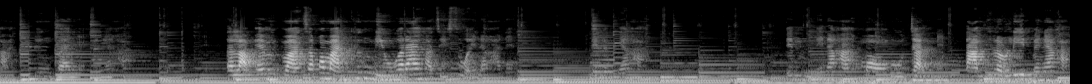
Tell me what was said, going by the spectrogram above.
ค่ะ ดึงไป ตลับให้มันประมาณสักประมาณครึ่งนิ้วก็ได้ค่ะสวยๆนะคะเนี่ยเป็นแบบนี้ค่ะ เป็นแบบนี้นะคะ มองดูจัดเนี่ยตามที่เรารีดไปเนี่ยค่ะ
